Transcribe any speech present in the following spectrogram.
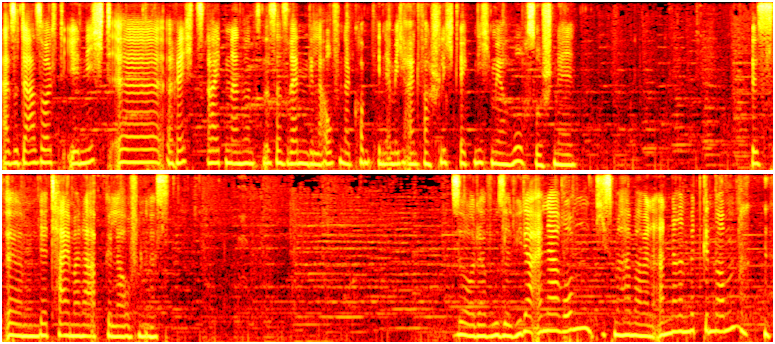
Also da solltet ihr nicht äh, rechts reiten, ansonsten ist das Rennen gelaufen. Da kommt ihr nämlich einfach schlichtweg nicht mehr hoch so schnell. Bis ähm, der Timer da abgelaufen ist. So, da wuselt wieder einer rum. Diesmal haben wir einen anderen mitgenommen.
